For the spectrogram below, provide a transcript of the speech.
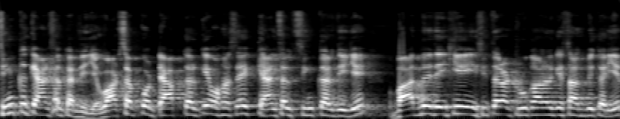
सिंक कैंसिल कर दीजिए। व्हाट्सएप को टैप करके वहाँ से कैंसिल सिंक कर दीजिए। बाद में देखिए इसी तरह ट्रू कॉलर के साथ भी करिए।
